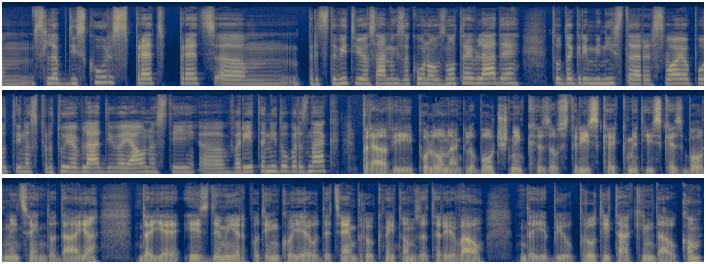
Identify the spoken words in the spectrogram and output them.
um, slab diskurs pred, pred um, predstavitvijo samih zakonov znotraj vlade. To, da gre minister svojo pot in nasprotuje vladi v javnosti, uh, verjete ni dober znak. Pravi Polona Globočnik z Avstrijske kmetijske zbornice in dodaja, da je Ezdemir, potem ko je v decembru kmetom zatrjeval, da je bil proti takim davkom,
